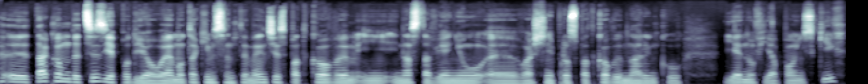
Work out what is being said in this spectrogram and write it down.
e, taką decyzję podjąłem o takim sentymencie spadkowym i, i nastawieniu właśnie prospadkowym na rynku jenów japońskich,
